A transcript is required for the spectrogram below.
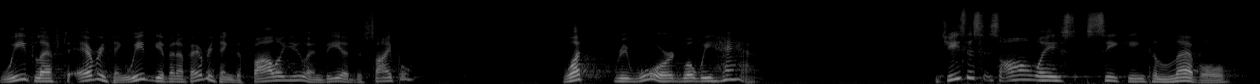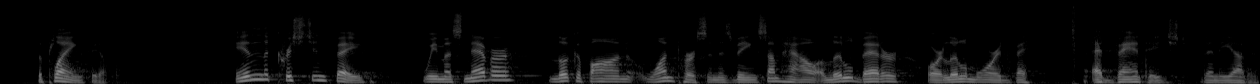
we've left everything, we've given up everything to follow you and be a disciple. What reward will we have? Jesus is always seeking to level the playing field. In the Christian faith, we must never look upon one person as being somehow a little better or a little more adva- advantaged than the other.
